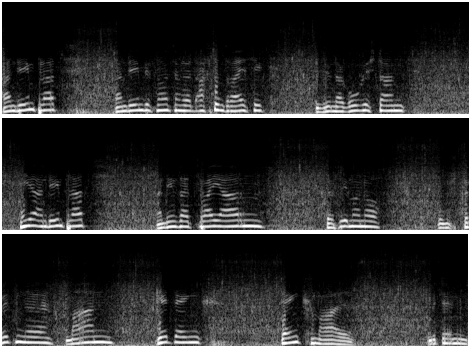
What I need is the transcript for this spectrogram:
an dem Platz, an dem bis 1938 die Synagoge stand, hier an dem Platz, an dem seit zwei Jahren das immer noch umstrittene Mahn Gedenk Denkmal mit den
